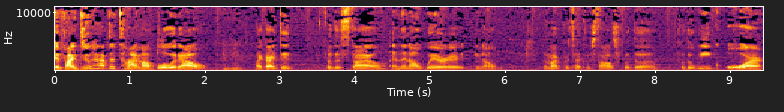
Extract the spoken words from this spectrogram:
if I do have the time, I'll blow it out Mm-hmm. like I did for this style, and then I'll wear it, you know, in my protective styles for the for the week, or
